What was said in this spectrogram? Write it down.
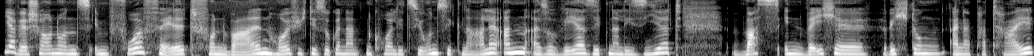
Ja, wir schauen uns im Vorfeld von Wahlen häufig die sogenannten Koalitionssignale an. Also wer signalisiert, was in welche Richtung einer Partei.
